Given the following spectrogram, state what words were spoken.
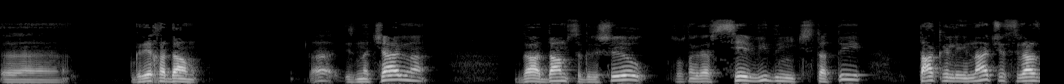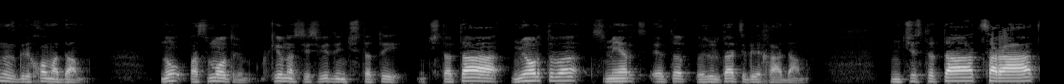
э, грех Адама. Да, изначально, да, Адам согрешил, собственно говоря, все виды нечистоты так или иначе связаны с грехом Адама. Ну, посмотрим, какие у нас есть виды нечистоты. Нечистота мертвого, смерть, это в результате греха Адама. Нечистота царат,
